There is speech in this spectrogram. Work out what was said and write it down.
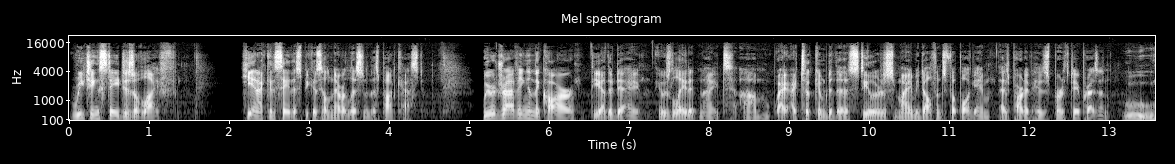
reaching stages of life, he and I can say this because he'll never listen to this podcast. We were driving in the car the other day. It was late at night. Um, I, I took him to the Steelers Miami Dolphins football game as part of his birthday present, Ooh,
